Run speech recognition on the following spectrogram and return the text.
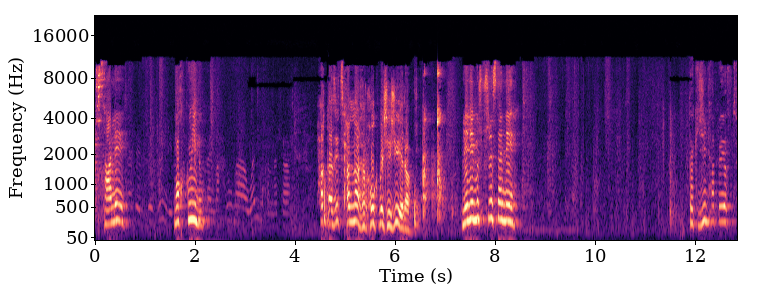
صالح. مخك وينو؟ حقا زيد صحن اخر خوك باش يجي راه. ليلي مش باش نستناه تاك يجي نحطو يفطر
